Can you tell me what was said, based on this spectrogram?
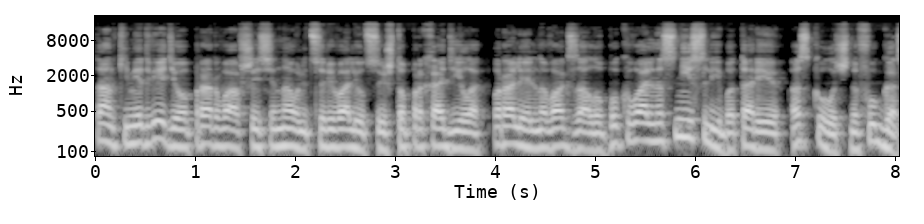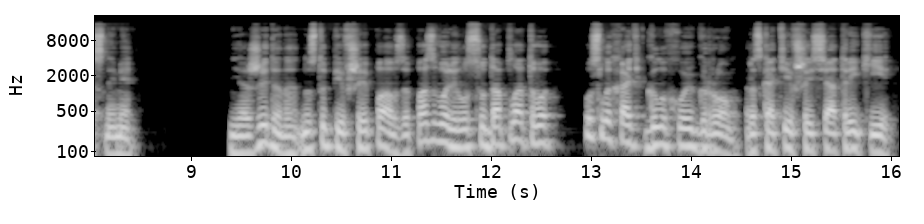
Танки Медведева, прорвавшиеся на улицу революции, что проходило параллельно вокзалу, буквально снесли батарею осколочно-фугасными. Неожиданно наступившая пауза позволила Судоплатову услыхать глухой гром, раскатившийся от реки.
